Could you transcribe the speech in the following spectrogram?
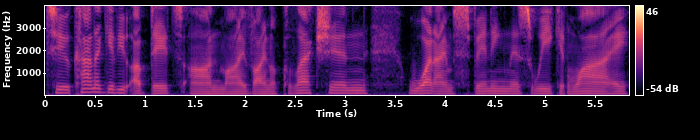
to kind of give you updates on my vinyl collection, what I'm spinning this week and why,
